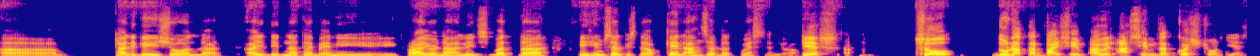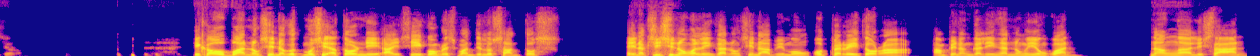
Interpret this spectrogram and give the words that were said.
uh, allegation that I did not have any prior knowledge, but uh, he himself is the, can answer that question, Your Honor. Yes. So, do not advise him. I will ask him that question. Yes, Your Honor. Ikaw ba nung sinagot mo si attorney ay si Congressman De Los Santos, eh nagsisinungaling ka nung sinabi mong operator ah, ang pinanggalingan ng iyong kwan ng ah, listahan?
